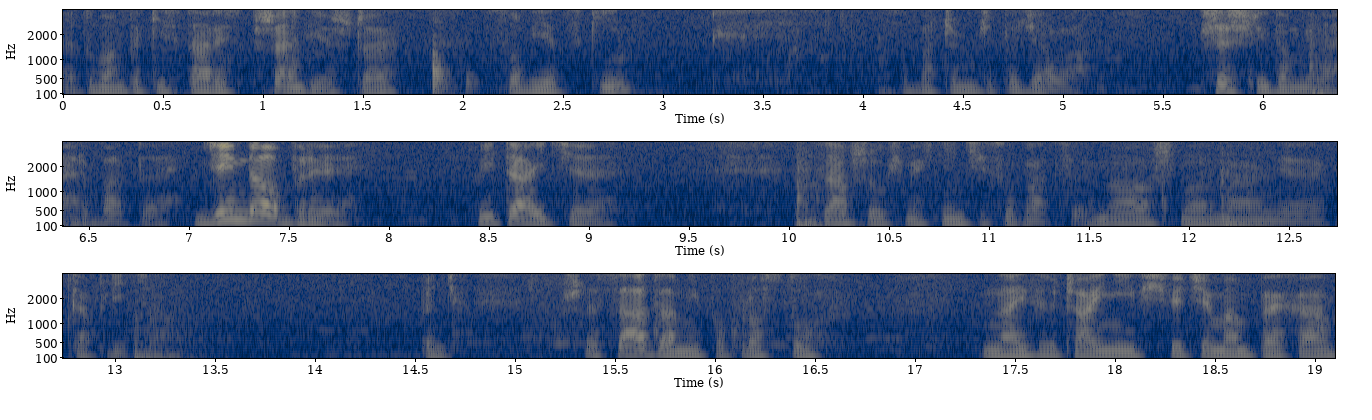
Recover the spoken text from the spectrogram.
Ja tu mam taki stary sprzęt jeszcze, sowiecki. Zobaczymy, czy to działa. Przyszli do mnie na herbatę. Dzień dobry! Witajcie. Zawsze uśmiechnięci Słowacy. No, już normalnie kaplica. Będzie. Przesadza mi po prostu. Najzwyczajniej w świecie mam pecha.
